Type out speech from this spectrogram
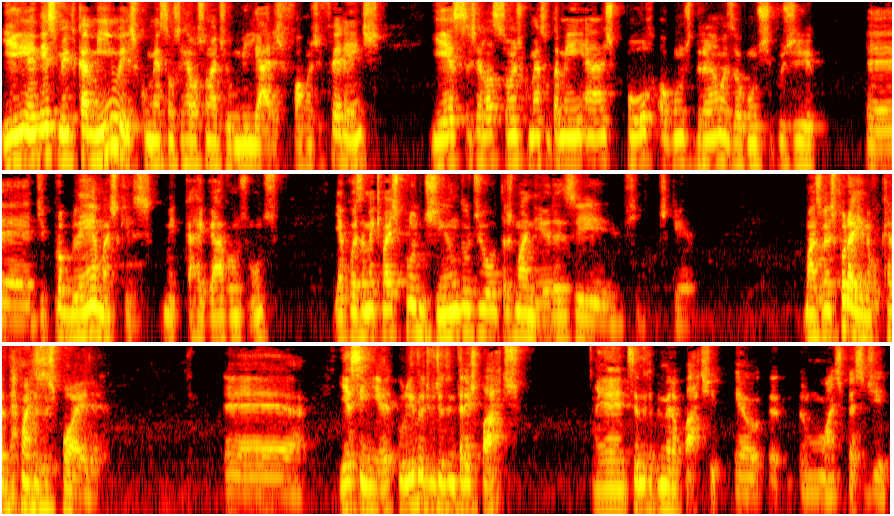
E nesse meio do caminho, eles começam a se relacionar de milhares de formas diferentes, e essas relações começam também a expor alguns dramas, alguns tipos de, é, de problemas que eles carregavam juntos, e a coisa meio que vai explodindo de outras maneiras e, enfim, acho que é mais ou menos por aí, não quero dar mais spoiler. É, e assim, é, o livro é dividido em três partes, é, sendo que a primeira parte é, é uma espécie de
